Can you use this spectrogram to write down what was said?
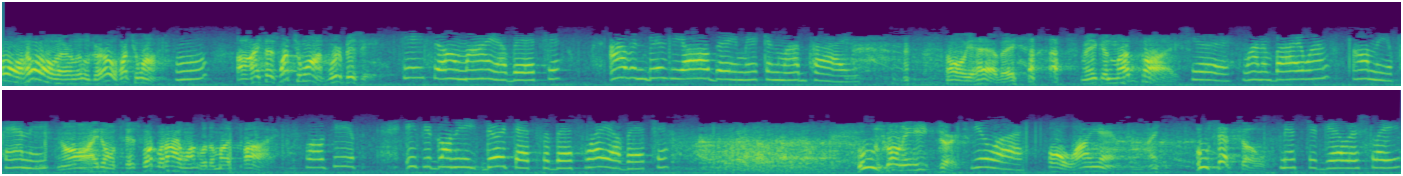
Oh, hello there, little girl. What you want? Hmm? Uh, I says, what you want? We're busy. Gee, so am I, I betcha. I've been busy all day making mud pies. Oh, you have, eh? Making mud pies. Sure. Want to buy one? Only a penny. No, I don't, sis. What would I want with a mud pie? Well, gee, if, if you're going to eat dirt, that's the best way, I betcha. Who's going to eat dirt? You are, Oh, I am, I? Who said so? Mr. Gildersleeve.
